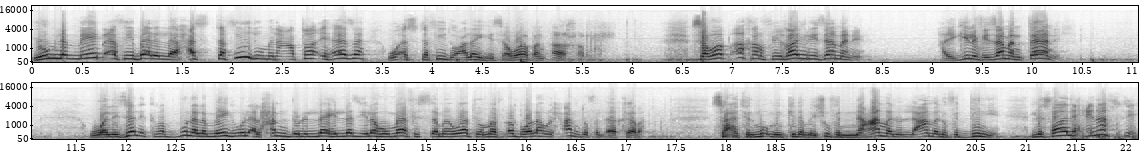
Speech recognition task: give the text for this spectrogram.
يوم لما يبقى في بال الله هستفيد من عطاء هذا وأستفيد عليه ثوابا آخر. ثواب آخر في غير زمنه. هيجي لي في زمن تاني. ولذلك ربنا لما يجي يقول الحمد لله الذي له ما في السماوات وما في الأرض وله الحمد في الآخرة. ساعة المؤمن كده ما يشوف إن عمله اللي عمله في الدنيا لصالح نفسه.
